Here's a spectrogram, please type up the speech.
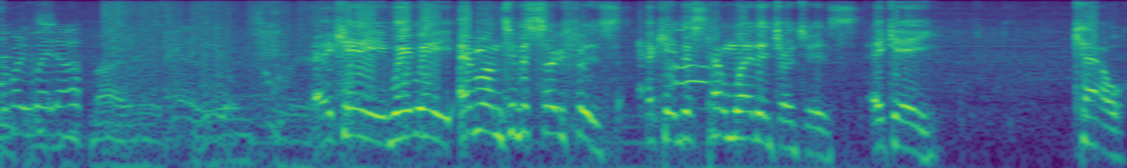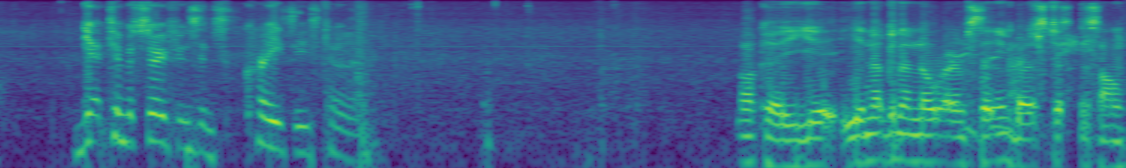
Somebody wait up. Okay, wait, wait. Everyone to the sofas. Okay, this time we're the judges. Okay. Cal, get to the sofas. It's Crazy's turn. Okay, you, you're not gonna know what I'm saying, but it's just a song.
